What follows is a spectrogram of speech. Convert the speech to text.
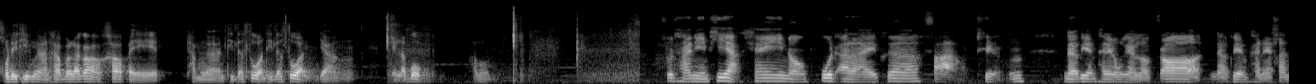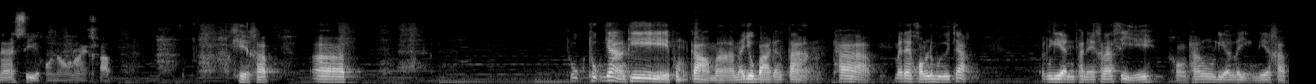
คนในทีมงานครับ แล้วก็เข้าไปทำงานทีละส่วนทีละส่วนอย่างเป็นระบบครับผม สุดท้ายนี้พี่อยากให้น้องพูดอะไรเพื่อฝากถึงนักเรียนภายในโรงเรียนแล้วก็นักเรียนภายในคณะสีของน้องหน่อยครับ โอเคครับอ่าทุกทุกอย่างที่ผมกล่าวมานโยบายต่างๆ ถ้าไม่ได้ความร่วมมือจากนักเรียนภายในคณะสีของทางโรงเรียนอะไรอย่างนี้ครับ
